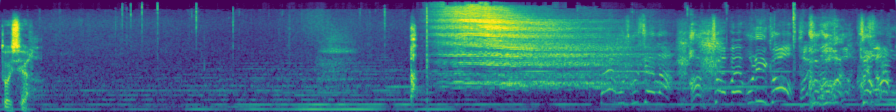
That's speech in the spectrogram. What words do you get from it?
多谢了。白虎出现了！好，抓白虎立功！快快快，抓白虎！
